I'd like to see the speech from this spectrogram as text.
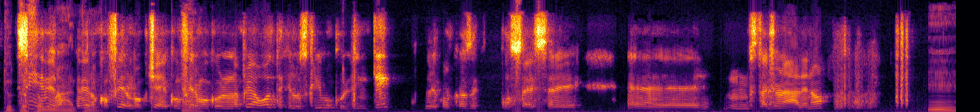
Tutto sì, sommato. È vero, è vero, confermo, cioè, confermo eh. con la prima volta che lo scrivo con l'intento di fare qualcosa che possa essere eh, mm, stagionale, no? Mm.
